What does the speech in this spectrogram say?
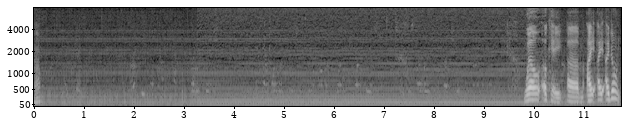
huh. Well, okay. Um, I, I, I don't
